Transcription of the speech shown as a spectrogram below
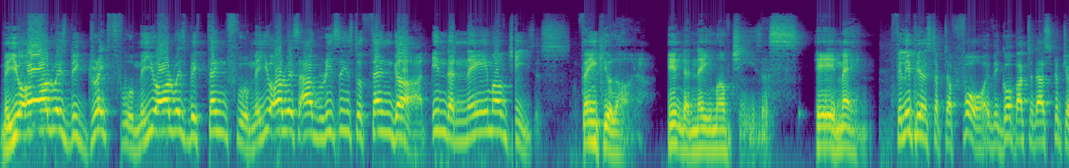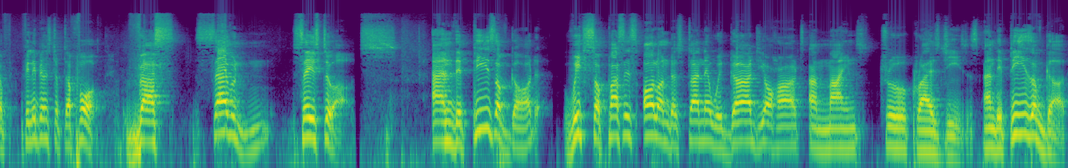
May you always be grateful. May you always be thankful. May you always have reasons to thank God in the name of Jesus. Thank you, Lord. In the name of Jesus. Amen. Philippians chapter 4, if we go back to that scripture, Philippians chapter 4, verse 7 says to us, and the peace of God, which surpasses all understanding, will guard your hearts and minds through Christ Jesus. And the peace of God,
